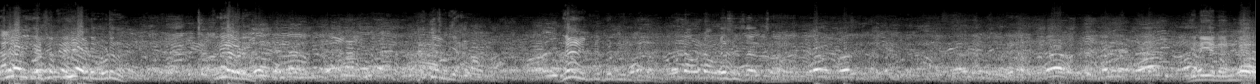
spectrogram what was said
நல்லாதீங்க ஃப்ரீயா விடுங்க விடுங்க ஃப்ரீயா விடுங்க ஏன் இப்படி பண்ணிருக்கீங்க பேசுங்க சார் இனிய நண்பர்.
